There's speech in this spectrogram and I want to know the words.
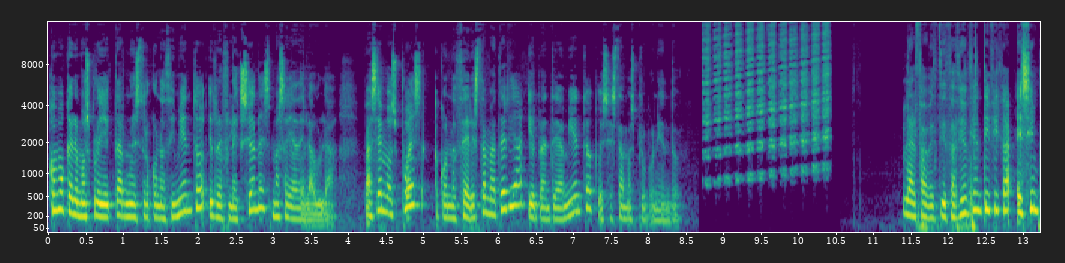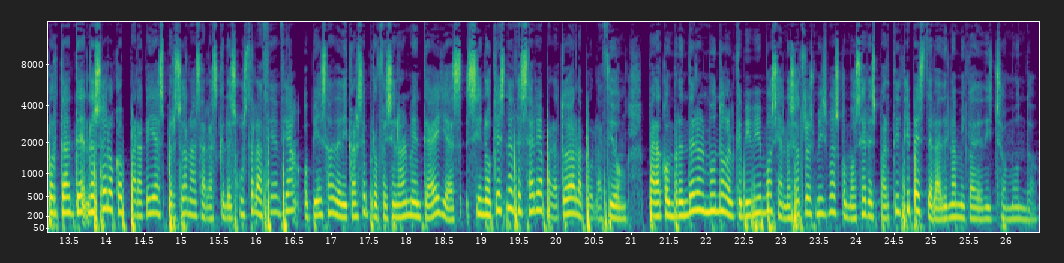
cómo queremos proyectar nuestro conocimiento y reflexiones más allá del aula. Pasemos, pues, a conocer esta materia y el planteamiento que os estamos proponiendo. La alfabetización científica es importante no solo para aquellas personas a las que les gusta la ciencia o piensan dedicarse profesionalmente a ellas, sino que es necesaria para toda la población, para comprender el mundo en el que vivimos y a nosotros mismos como seres partícipes de la dinámica de dicho mundo.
